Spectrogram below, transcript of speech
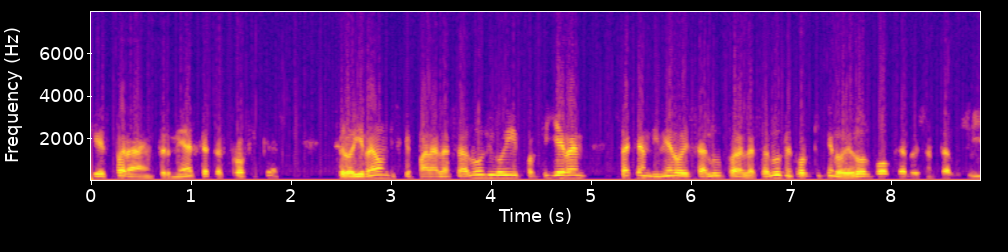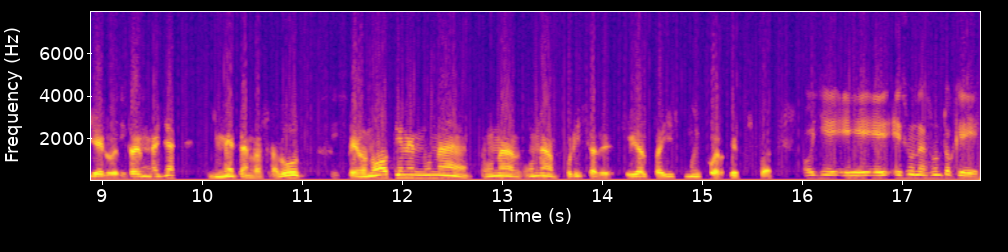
que es para enfermedades catastróficas. Se lo llevaron que para la salud, digo, ¿y por qué llevan, sacan dinero de salud para la salud? Mejor quiten lo de dos bocas, lo de Santa Lucía y lo de Tres Maya y metan la salud. Pero no tienen una, una, una prisa de destruir al país muy fuerte estos Oye, eh, es un asunto que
